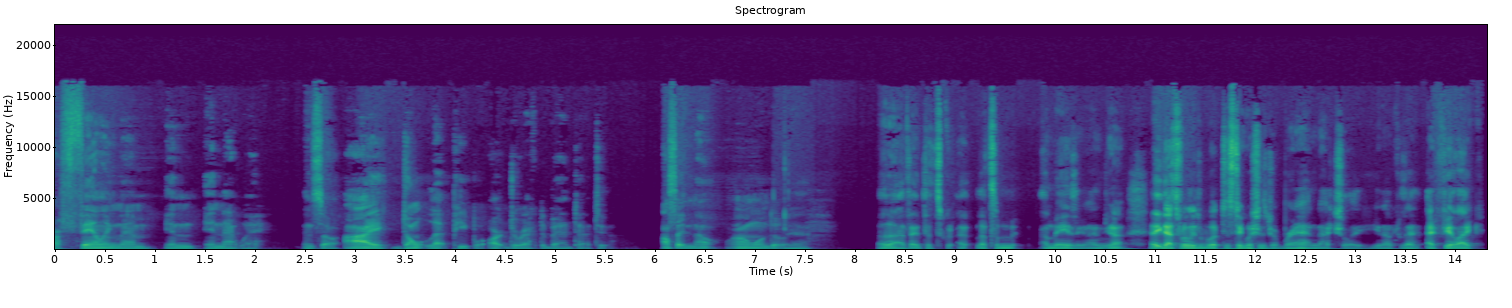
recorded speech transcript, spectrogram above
are failing them in in that way. And so I don't let people art direct a bad tattoo. I'll say no. I don't want to do it. Yeah, know, I think that's uh, that's amazing, and you know, I think that's really what distinguishes your brand, actually. You know, because I, I feel like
